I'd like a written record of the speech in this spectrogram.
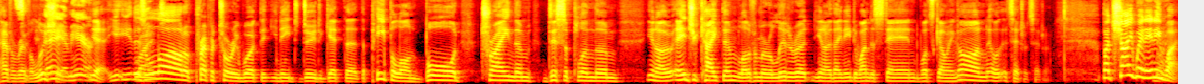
have a revolution. Hey, I'm here. Yeah, you, you, there's right. a lot of preparatory work that you need to do to get the the people on board, train them, discipline them. You know, educate them. A lot of them are illiterate. You know, they need to understand what's going on, etc., etc. But Che went anyway.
